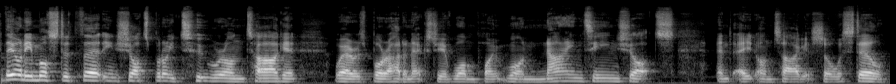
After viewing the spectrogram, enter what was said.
They only mustered 13 shots, but only two were on target, whereas Boro had an XG of 1.1, 19 shots and eight on target. So we're still,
